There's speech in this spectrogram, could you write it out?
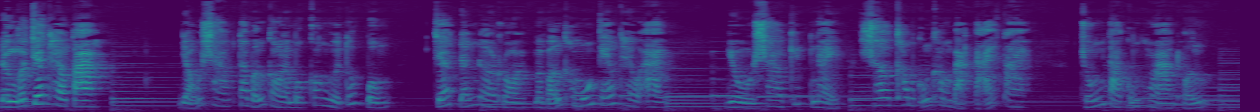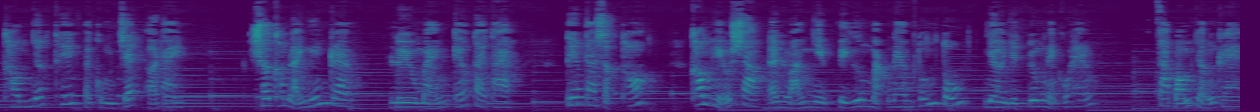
đừng có chết theo ta. Dẫu sao, ta vẫn còn là một con người tốt bụng, chết đến nơi rồi mà vẫn không muốn kéo theo ai. Dù sao kiếp này, sơ không cũng không bạc đãi ta. Chúng ta cũng hòa thuận, không nhất thiết phải cùng chết ở đây sơ không lại nghiến răng, liều mạng kéo tay ta. Tim ta giật thoát không hiểu sao lại loạn nhịp vì gương mặt nam tuấn tú nhờ dịch dung này của hắn. Ta bỗng nhận ra,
